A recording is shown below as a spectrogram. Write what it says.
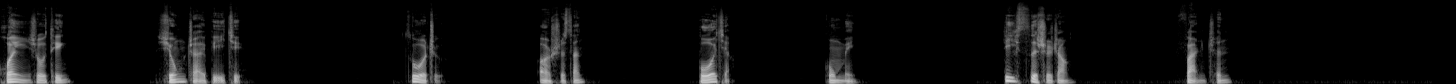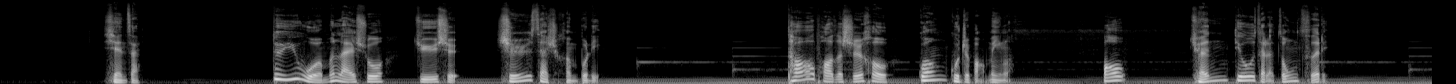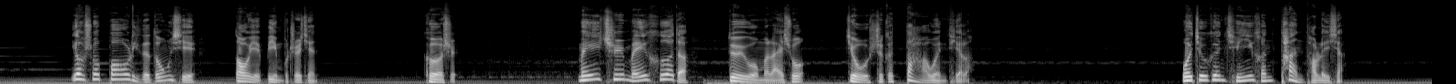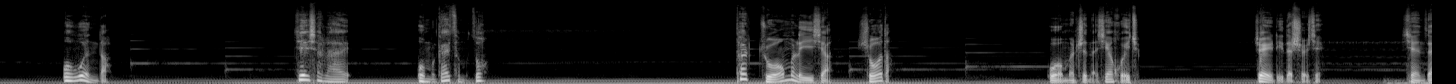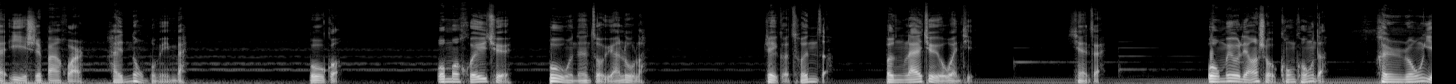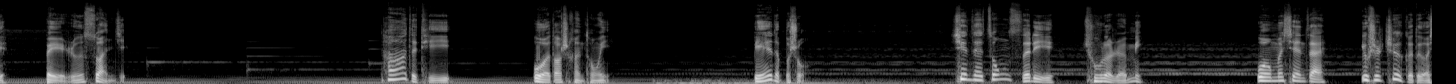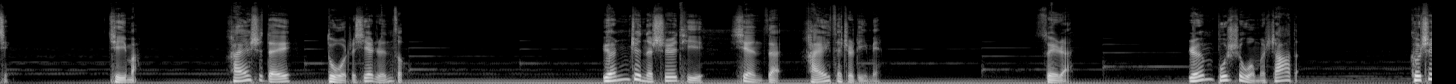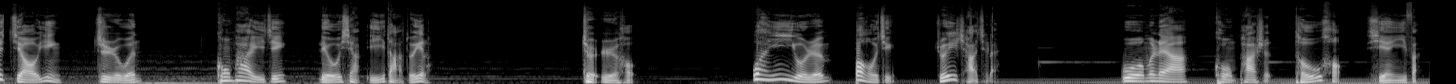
欢迎收听《凶宅笔记》，作者二十三，播讲公明。第四十章，反陈。现在，对于我们来说，局势实在是很不利。逃跑的时候光顾着保命了，包全丢在了宗祠里。要说包里的东西倒也并不值钱，可是没吃没喝的，对我们来说就是个大问题了。我就跟秦一恒探讨了一下，我问道：“接下来我们该怎么做？”他琢磨了一下，说道：“我们只能先回去。这里的事情，现在一时半会儿还弄不明白。”不过，我们回去不能走原路了。这个村子本来就有问题，现在我们有两手空空的，很容易被人算计。他的提议，我倒是很同意。别的不说，现在宗祠里出了人命，我们现在又是这个德行，起码还是得躲着些人走。袁振的尸体现在还在这里面，虽然人不是我们杀的，可是脚印、指纹恐怕已经留下一大堆了。这日后，万一有人报警追查起来，我们俩恐怕是头号嫌疑犯。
